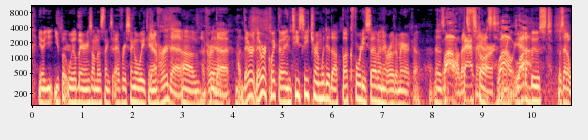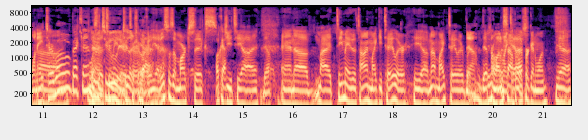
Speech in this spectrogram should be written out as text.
you know you, you put wheel bearings on those things every single weekend Yeah, I've heard that. I've heard yeah. they were they were quick though in tc trim we did a buck 47 at road america that was Wow, a that's fast, fast. car Wow, Like, a lot of boost Was that a one eight turbo back then? was or- the two two liter liter, turbo, turbo. okay. Yeah, this was a Mark Six Okay. GTI. Yep. And uh, my teammate at the time, Mikey Taylor, he uh, not Mike Taylor, but Yeah. a You know different one, the Mike South Taylors. African one. Yeah.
